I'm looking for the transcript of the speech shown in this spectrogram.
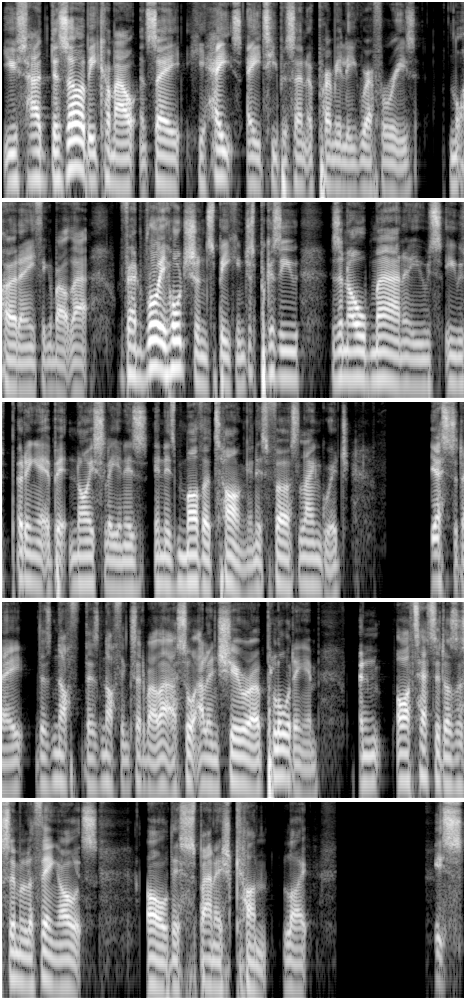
you've had De Zerbi come out and say he hates 80% of Premier League referees. Not heard anything about that. We've had Roy Hodgson speaking just because he was an old man and he was he was putting it a bit nicely in his in his mother tongue, in his first language. Yesterday, there's nothing there's nothing said about that. I saw Alan Shearer applauding him and Arteta does a similar thing. Oh, it's oh this Spanish cunt. Like it's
